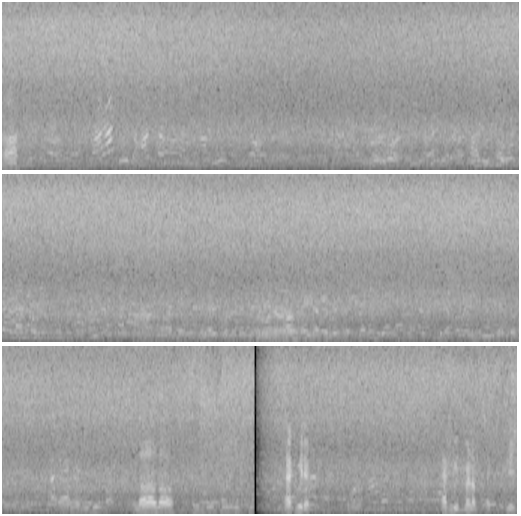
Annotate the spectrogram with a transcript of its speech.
হ্যাঁ দাঁড়াও দাঁড়াও এক মিনিট এক মিনিট। ম্যাডাম এক প্লিজ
